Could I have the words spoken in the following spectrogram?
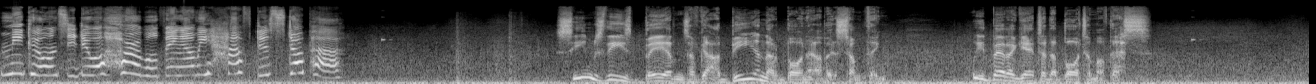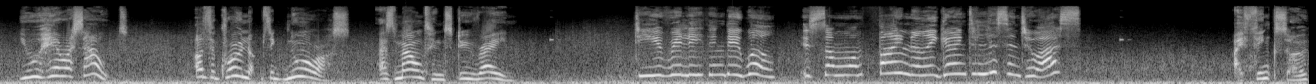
Miko wants to do a horrible thing and we have to stop her. Seems these bairns have got a bee in their bonnet about something. We'd better get to the bottom of this. You will hear us out. Other grown-ups ignore us, as mountains do rain. Do you really think they will? Is someone finally going to listen to us? I think so,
